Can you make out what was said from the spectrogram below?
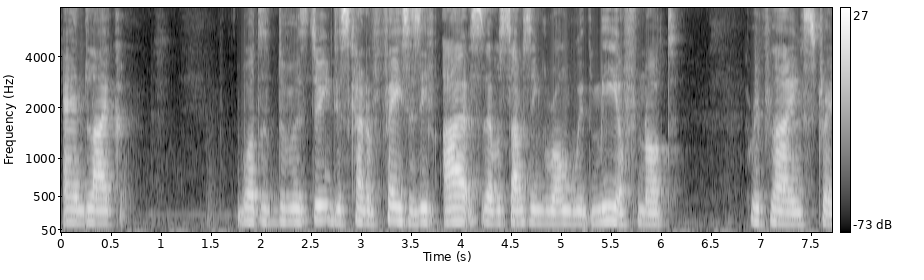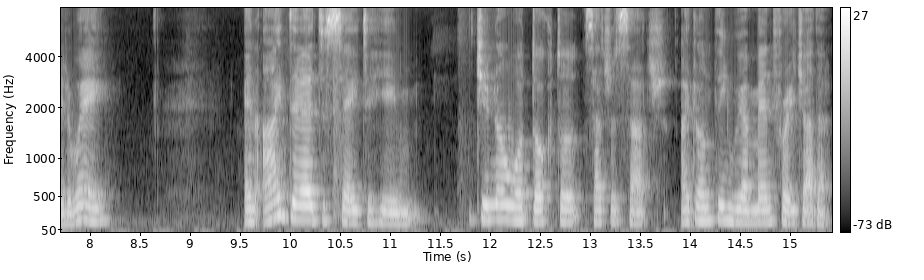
And like what was doing this kind of face as if I, there was something wrong with me of not replying straight away. And I dared to say to him, Do you know what, Doctor such and such? I don't think we are meant for each other.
